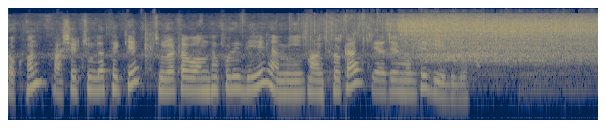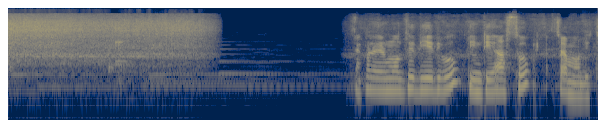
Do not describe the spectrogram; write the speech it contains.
তখন পাশের চুলা থেকে চুলাটা বন্ধ করে দিয়ে আমি মাংসটা পেঁয়াজের মধ্যে দিয়ে দিব। এখন এর মধ্যে দিয়ে দিব তিনটি আস্ত চামরিচ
